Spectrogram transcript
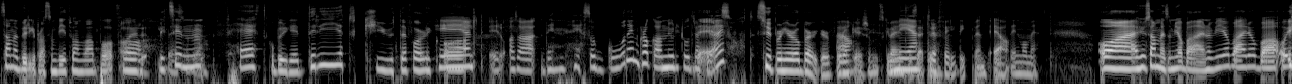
Samme burgerplass som vi to han var på for Åh, litt siden. Fet, god burger. Dritcute folk. Helt rå. Altså, den er så god, den klokka 02.30 det er så godt. Superhero burger for Ja. dere som skulle være Med interessert. Med trøffeldippen. Ja. Den må med. Og eh, hun samme som jobba der når vi jobba der, jobba Oi!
